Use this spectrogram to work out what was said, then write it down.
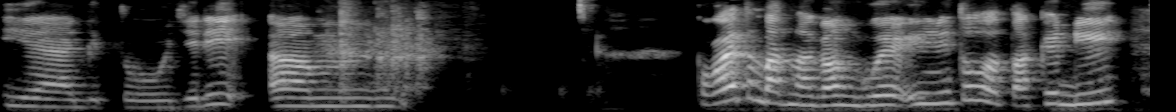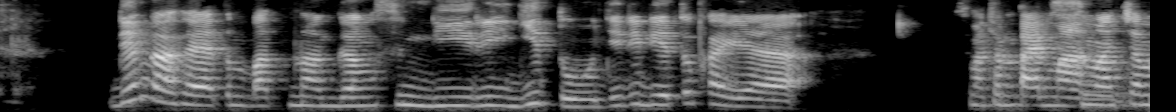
Iya gitu. Jadi em, pokoknya tempat magang gue ini tuh letaknya di dia nggak kayak tempat magang sendiri gitu. Jadi dia tuh kayak Semacam teman. semacam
